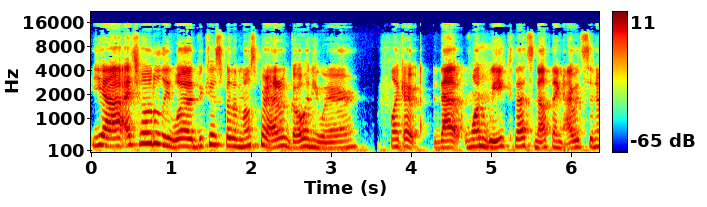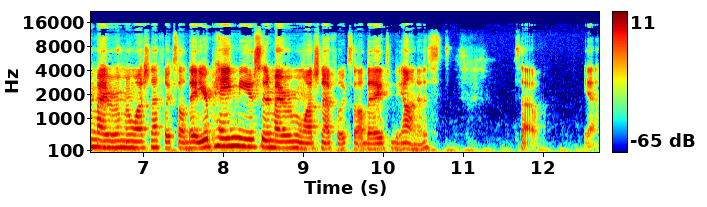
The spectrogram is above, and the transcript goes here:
yeah, I totally would because for the most part, I don't go anywhere. Like I that one week, that's nothing. I would sit in my room and watch Netflix all day. You're paying me to sit in my room and watch Netflix all day, to be honest. So, yeah.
